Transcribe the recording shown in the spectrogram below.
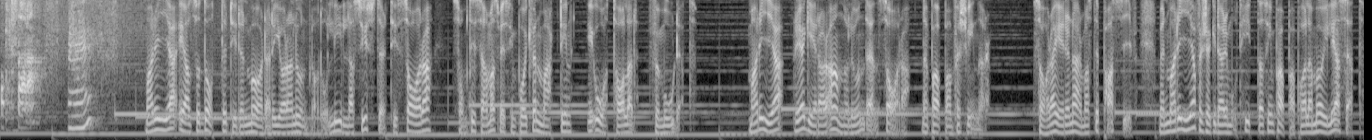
och Sara. Mm. Maria är alltså dotter till den mördade Göran Lundblad och lilla syster till Sara som tillsammans med sin pojkvän Martin är åtalad för mordet. Maria reagerar annorlunda än Sara när pappan försvinner. Sara är det närmaste passiv, men Maria försöker däremot hitta sin pappa på alla möjliga sätt.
